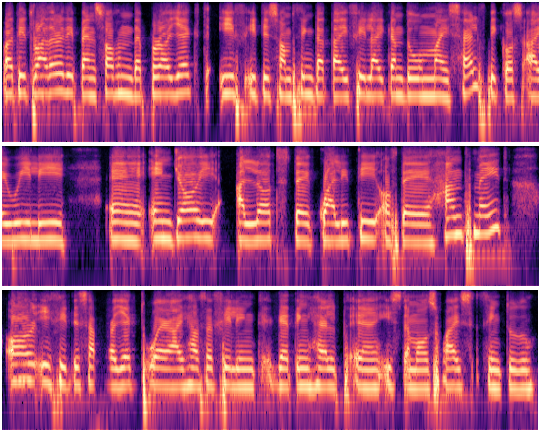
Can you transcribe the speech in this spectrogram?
but it rather depends on the project if it is something that I feel I can do myself because I really uh, enjoy a lot the quality of the handmade, or if it is a project where I have the feeling getting help uh, is the most wise thing to do.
